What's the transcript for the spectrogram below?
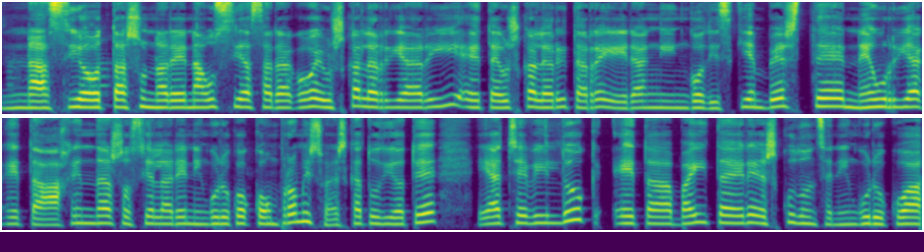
Naziotasunaren auzia zarago Euskal Herriari eta Euskal Herritarrei erangingo dizkien beste neurriak eta agenda sozialaren inguruko konpromisoa eskatu diote EH Bilduk eta baita ere eskuduntzen ingurukoa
